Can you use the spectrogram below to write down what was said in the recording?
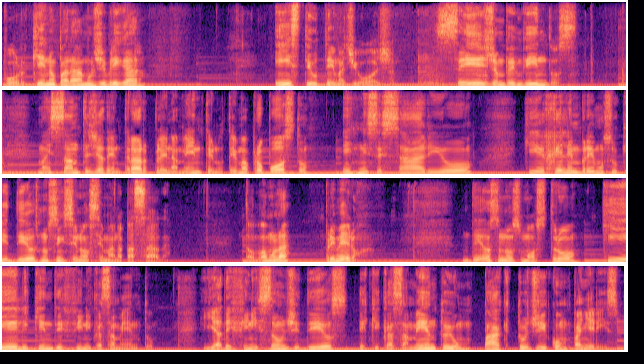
Por que não paramos de brigar? Este é o tema de hoje. Sejam bem-vindos! Mas antes de adentrar plenamente no tema proposto, é necessário que relembremos o que Deus nos ensinou semana passada. Então vamos lá? Primeiro, Deus nos mostrou que é Ele quem define casamento. E a definição de Deus é que casamento é um pacto de companheirismo.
